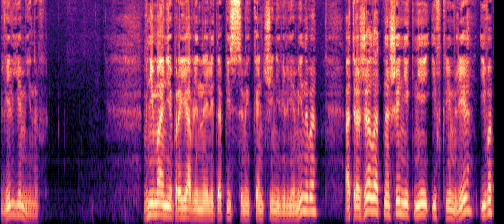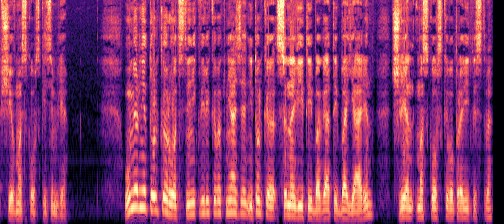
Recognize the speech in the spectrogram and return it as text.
Вильяминов. Внимание, проявленное летописцами к кончине Вильяминова, отражало отношение к ней и в Кремле, и вообще в московской земле. Умер не только родственник великого князя, не только сыновитый богатый боярин, член московского правительства.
